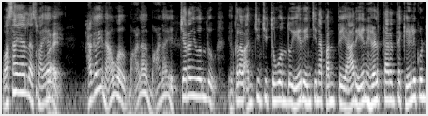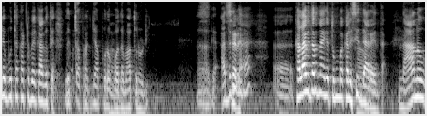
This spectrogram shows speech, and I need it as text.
ಹೊಸ ಅಲ್ಲ ಸ್ವಯವೇ. ಹಾಗಾಗಿ ನಾವು ಭಾಳ ಭಾಳ ಎಚ್ಚರ ಒಂದು ಕೆಲ ಅಂಚಿಂಚಿ ಒಂದು ಏರು ಹೆಂಚಿನ ಪಂಪೆ ಯಾರು ಏನು ಹೇಳ್ತಾರೆ ಅಂತ ಕೇಳಿಕೊಂಡೇ ಭೂತ ಕಟ್ಟಬೇಕಾಗುತ್ತೆ. ಎಂಥ ಪ್ರಜ್ಞಾಪೂರ್ವಕವಾದ ಮಾತು ನೋಡಿ. ಹಾಗೆ ಅದರಿಂದ ಕಲಾವಿದರು ನನಗೆ ತುಂಬ ಕಲಿಸಿದ್ದಾರೆ ಅಂತ. ನಾನು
